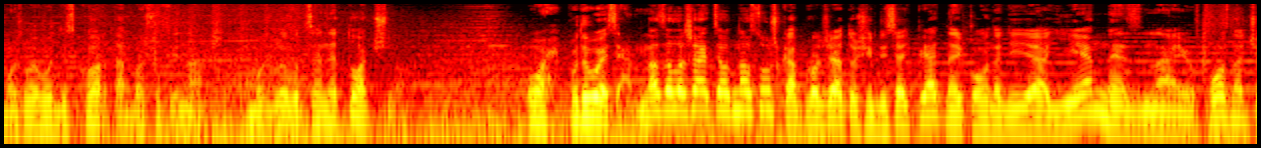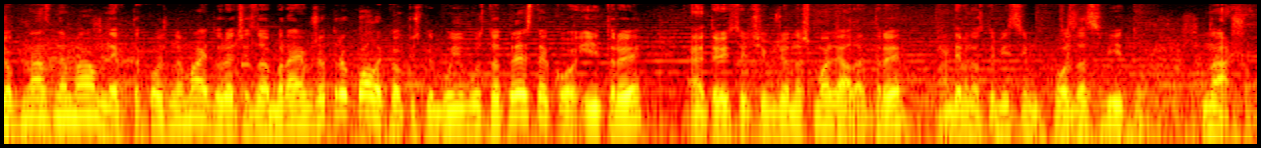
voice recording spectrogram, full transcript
Можливо, Діскорд або щось інакше. Можливо, це не точно. Ой, подивися, нас залишається одна сушка Progetto 65, на якого надія є, не знаю. Позначок нас нема, в них також немає. До речі, забираємо вже три колика після бойову статистику і три е, тисячі вже нашмаляли. Три 98 поза світу. нашому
